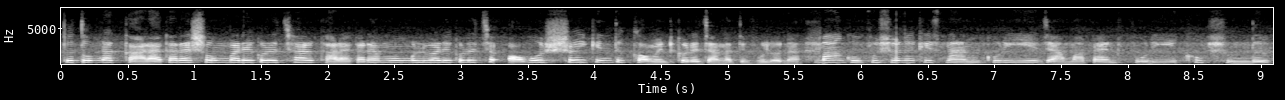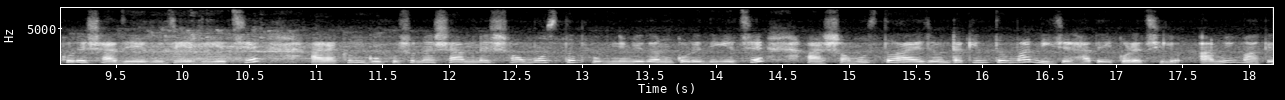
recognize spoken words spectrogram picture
তো তোমরা কারা কারা সোমবারে করেছ আর কারা কারা মঙ্গলবারে করেছ, অবশ্যই কিন্তু কমেন্ট করে জানাতে ভুলো না। মা গোপু সোনাকে স্নান করিয়ে, জামা প্যান্ট পরিয়ে খুব সুন্দর করে সাজিয়ে গুজিয়ে দিয়েছে। আর এখন গোপু সোনার সামনে সমস্ত ভোগ নিবেদন করে দিয়েছে। আর সমস্ত আয়োজনটা কিন্তু মা নিজের হাতেই করেছিল। আমি মাকে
